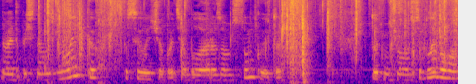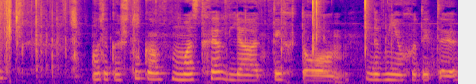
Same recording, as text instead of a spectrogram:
Давайте почнемо з маленьких посилочок. Оця була разом з сумкою, тож тут нічого особливого. Отака штука must have для тих, хто не вміє ходити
